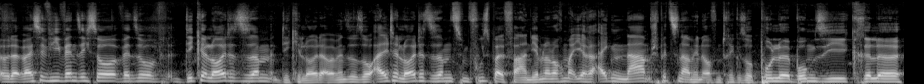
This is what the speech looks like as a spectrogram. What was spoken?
oder weißt du, wie wenn sich so, wenn so dicke Leute zusammen, dicke Leute, aber wenn so, so alte Leute zusammen zum Fußball fahren, die haben dann auch immer ihre eigenen Namen, Spitznamen hin auf dem Trikot, so Pulle, Bumsi, Krille,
